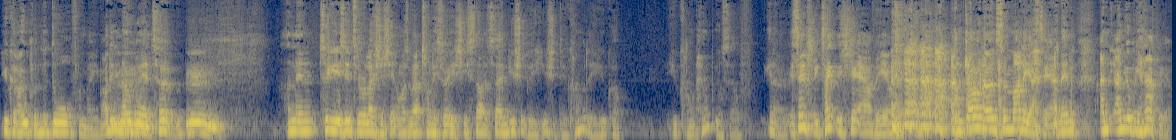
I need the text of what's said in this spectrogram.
you could open the door for me, but I didn't know where mm. to. Mm. And then two years into the relationship, when I was about twenty three, she started saying, "You should be, you should do comedy. You've got, you can't help yourself. You know, essentially take this shit out of here and, and go and earn some money at it, and then and and you'll be happier."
